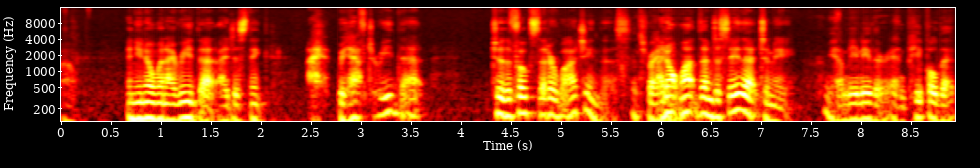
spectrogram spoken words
Wow. And you know, when I read that, I just think, I, we have to read that to the folks that are watching this. That's right. I don't want them to say that to me. Yeah, me neither. And people that,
